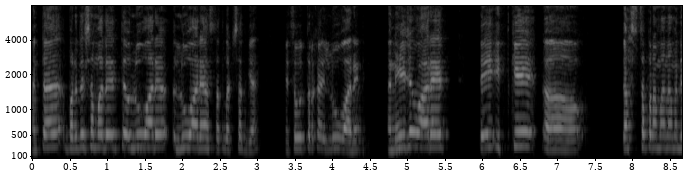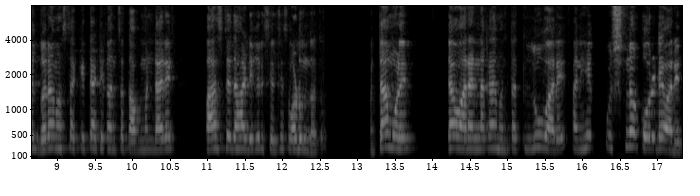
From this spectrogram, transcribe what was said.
आणि त्या प्रदेशामध्ये ते लू वारे लू वारे असतात लक्षात घ्या. याचं उत्तर काय? लू वारे. आणि हे जे वारे आहेत ते इतके अं, जास्त प्रमाणामध्ये गरम असतं की त्या ठिकाणचं तापमान डायरेक्ट पाच ते दहा डिग्री सेल्सिअस वाढून जातो. त्यामुळे त्या वाऱ्यांना काय म्हणतात? लू वारे आणि हे उष्ण कोरडे वारे.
